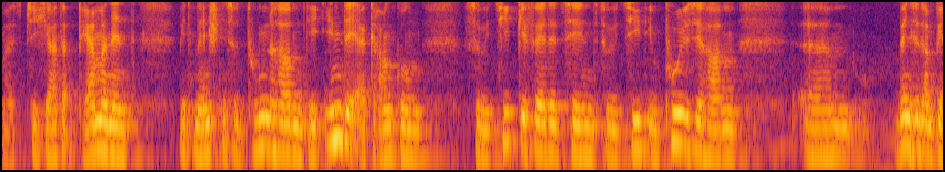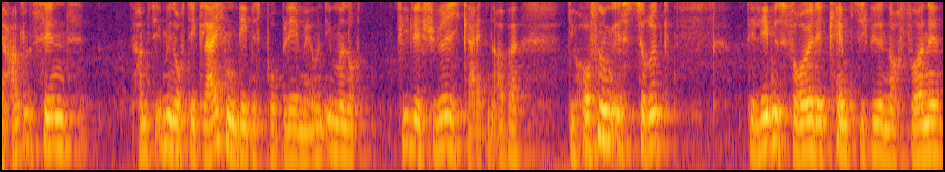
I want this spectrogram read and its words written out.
als Psychiater permanent mit Menschen zu tun haben, die in der Erkrankung suizidgefährdet sind, Suizidimpulse haben. Ähm, wenn sie dann behandelt sind, haben sie immer noch die gleichen Lebensprobleme und immer noch viele Schwierigkeiten. Aber die Hoffnung ist zurück, die Lebensfreude kämpft sich wieder nach vorne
